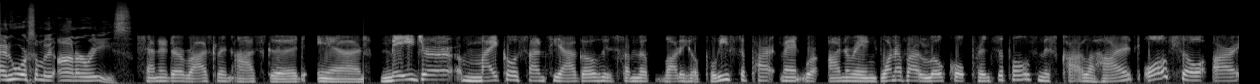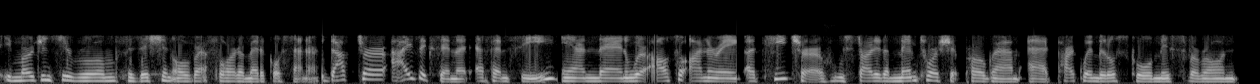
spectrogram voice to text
And who are some of the honorees? Senator Rosalind Osgood and Major Michael Santiago, who's from the Lauderhill Police Department. We're honoring one of our local principals, Miss Carla Hart. Also, our emergency room physician over at Florida Medical Center, Dr. Isaacson at FMC. And then we're also honoring a teacher who started a mentorship program at Parkway Middle School, Miss Verone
